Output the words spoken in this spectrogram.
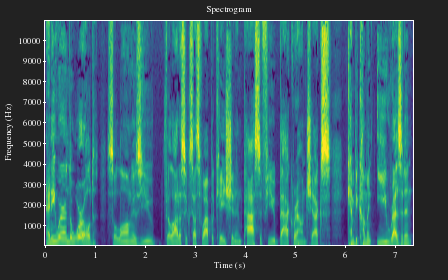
anywhere in the world, so long as you fill out a successful application and pass a few background checks, can become an e resident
